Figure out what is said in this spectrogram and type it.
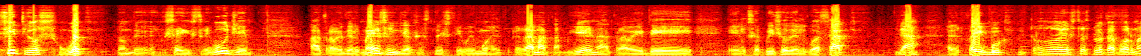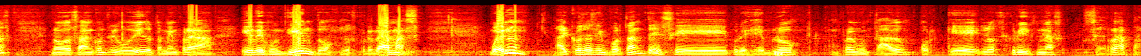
sitios web donde se distribuye a través del Messenger, distribuimos el programa también a través de el servicio del WhatsApp, ya, el Facebook y todas estas plataformas nos han contribuido también para ir difundiendo los programas. Bueno, hay cosas importantes, eh, por ejemplo, han preguntado por qué los krishnas se rapan,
